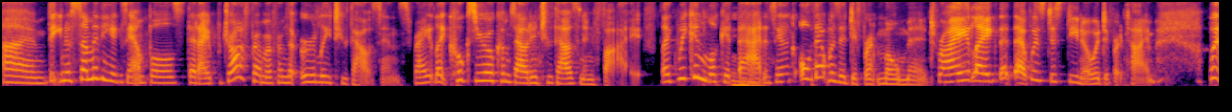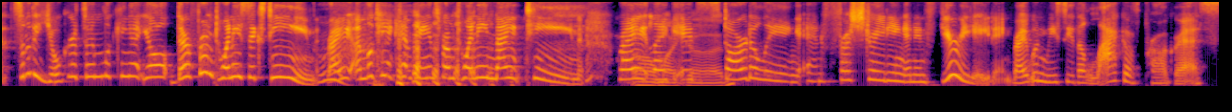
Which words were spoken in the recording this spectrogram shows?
um, that, you know, some of the examples that I draw from are from the early 2000s, right? Like Coke Zero comes out in 2005. Like we can look at that and say, like, oh, that was a different moment, right? Like that, that was just, you know, a different time. But some of the yogurts I'm looking at, y'all, they're from 2016, Ooh. right? I'm looking at campaigns from 2019, right? Oh like it's God. startling and frustrating and infuriating, right? When we see the lack of progress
